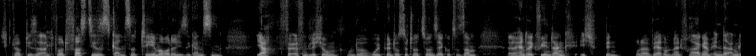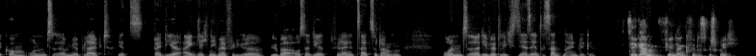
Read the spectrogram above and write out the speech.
Ich glaube, diese Antwort fasst dieses ganze Thema oder diese ganzen ja, Veröffentlichungen unter Rui Pintos Situation sehr gut zusammen. Äh, Hendrik, vielen Dank. Ich bin oder während meinen Fragen am Ende angekommen und äh, mir bleibt jetzt bei dir eigentlich nicht mehr viel äh, über, außer dir für deine Zeit zu danken und äh, die wirklich sehr, sehr interessanten Einblicke. Sehr gerne. Vielen Dank für das Gespräch.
